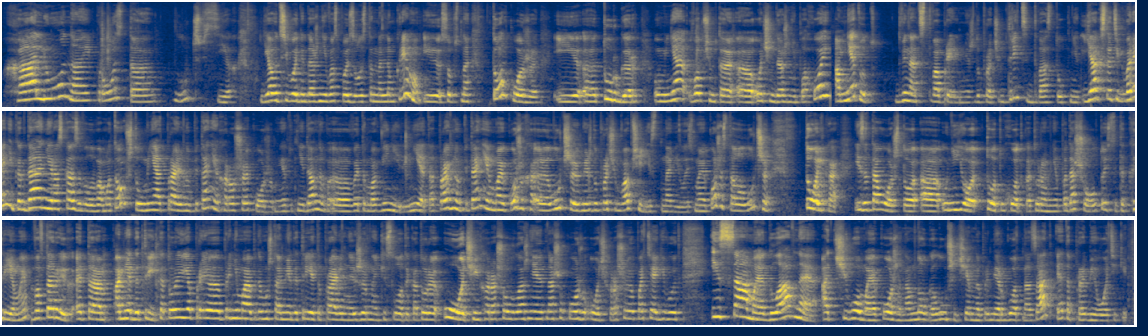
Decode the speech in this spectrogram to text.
холеной, просто лучше всех. Я вот сегодня даже не воспользовалась тональным кремом, и, собственно, тон кожи и э, тургор у меня, в общем-то, э, очень даже неплохой. А мне тут 12 апреля, между прочим, 32 стукнет. Я, кстати говоря, никогда не рассказывала вам о том, что у меня от правильного питания хорошая кожа. Мне тут недавно э, в этом обвинили. Нет, от правильного питания моя кожа э, лучше, между прочим, вообще не становилась. Моя кожа стала лучше только из-за того, что э, у нее тот уход, который мне подошел, то есть это кремы. Во-вторых, это омега-3, которые я при, принимаю, потому что омега-3 это правильные жирные кислоты, которые очень хорошо увлажняют нашу кожу, очень хорошо ее подтягивают. И самое главное, от чего моя кожа намного лучше, чем, например, год назад, это пробиотики.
